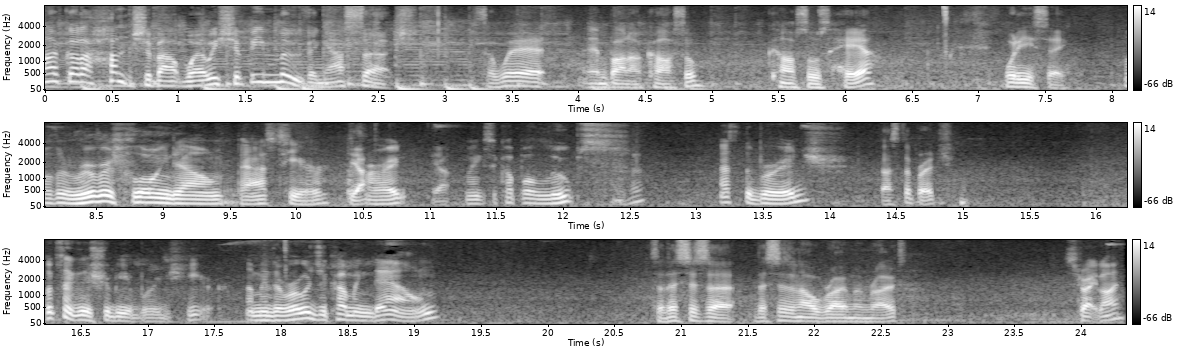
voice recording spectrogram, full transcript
I've got a hunch about where we should be moving our search. So we're in Barnard Castle. Castle's here. What do you see? well, the river's flowing down past here. Yeah. All right. Yeah. Makes a couple of loops. Mhm. That's the bridge. That's the bridge. Looks like there should be a bridge here. I mean, the roads are coming down. So this is a this is an old Roman road. Straight line.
